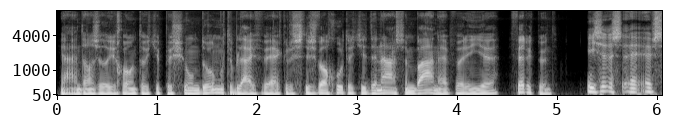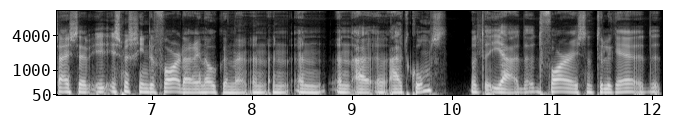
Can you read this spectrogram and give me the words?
Ja, en dan zul je gewoon tot je pensioen door moeten blijven werken. Dus het is wel goed dat je daarnaast een baan hebt waarin je verder kunt. Is, is, is misschien de VAR daarin ook een, een, een, een, een uitkomst? Want ja, de, VAR is natuurlijk, hè, de,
